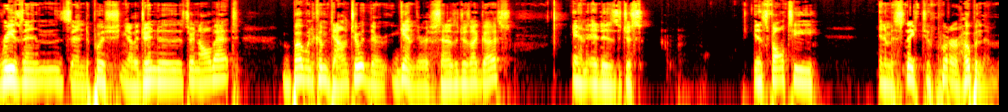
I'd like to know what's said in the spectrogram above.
reasons and to push, you know, agendas and all that. But when it comes down to it, they're again, there are senators just like us and it is just is faulty and a mistake to put our hope in them.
